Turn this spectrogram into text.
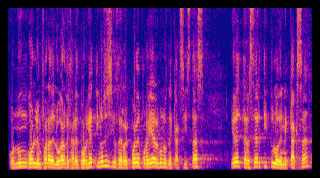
con un gol en fuera de lugar de Jared Borghetti. No sé si se recuerden por ahí algunos necaxistas. Era el tercer título de Necaxa.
